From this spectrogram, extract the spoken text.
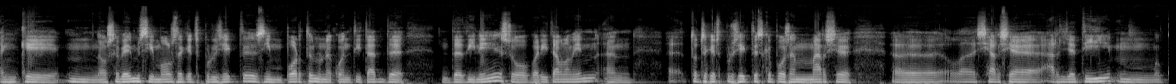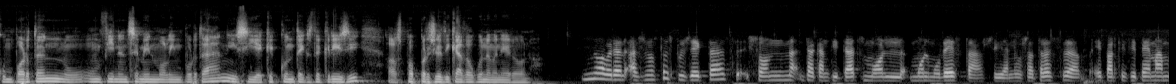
en què mm, no sabem si molts d'aquests projectes importen una quantitat de, de diners o veritablement en eh, tots aquests projectes que posen en marxa eh, la xarxa Art Llatí mm, comporten un finançament molt important i si aquest context de crisi els pot perjudicar d'alguna manera o no. No, a veure, els nostres projectes són de quantitats molt, molt modestes. O sigui, nosaltres eh, participem en,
